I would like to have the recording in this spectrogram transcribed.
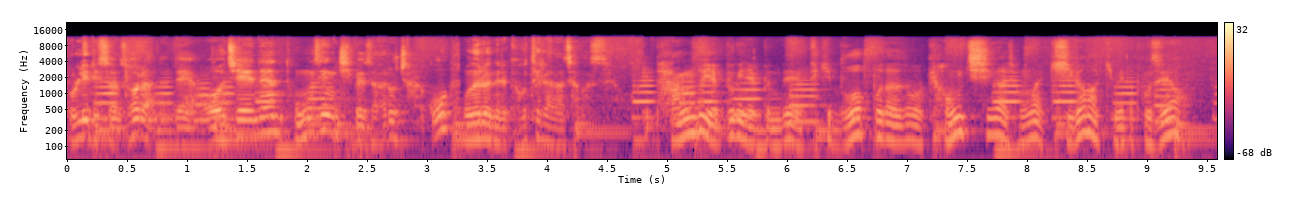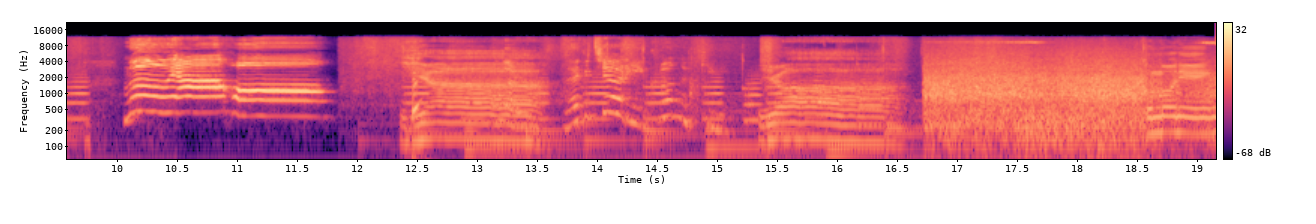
볼 일이 있어서 서울에 왔는데 어제는 동생 집에서 하루 자고 오늘은 이렇게 호텔 하나 잡았어요 방도 예쁘긴 예쁜데 특히 무엇보다도 경치가 정말 기가 막힙니다 보세요 무야호! 이야 레그치어리 그런 느낌. 이야 굿모닝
